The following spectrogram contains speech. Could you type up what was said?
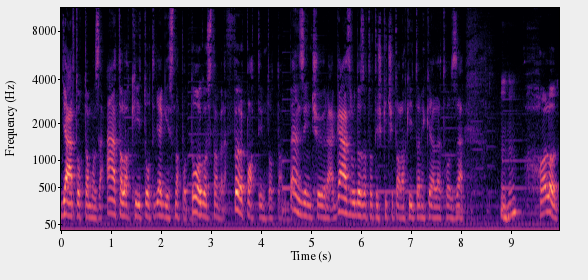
gyártottam hozzá átalakítót, egy egész napot dolgoztam vele, fölpattintottam benzincsőrá, gázrudazatot is kicsit alakítani kellett hozzá. Uh-huh. Hallod?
